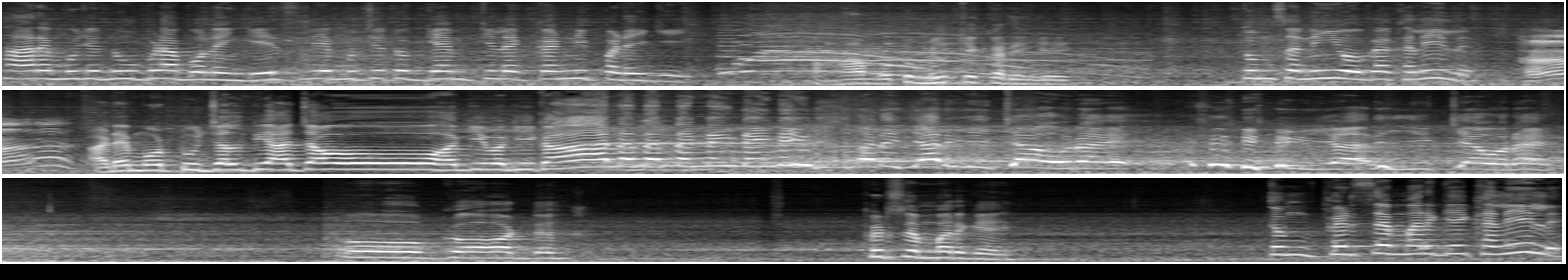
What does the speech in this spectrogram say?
सारे मुझे नूबड़ा बोलेंगे इसलिए मुझे तो गेम क्लियर करनी पड़ेगी। हाँ मोटू मिल के करेंगे। तुमसे नहीं होगा खलील। अरे मोटू जल्दी आ जाओ हगी वगी का। आ, नहीं नहीं नहीं नहीं नहीं नहीं। अरे यार ये क्या हो रहा है? यार ये क्या हो रहा है? ओ गॉड। फिर से मर गए। तुम फिर से मर गए खलील?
